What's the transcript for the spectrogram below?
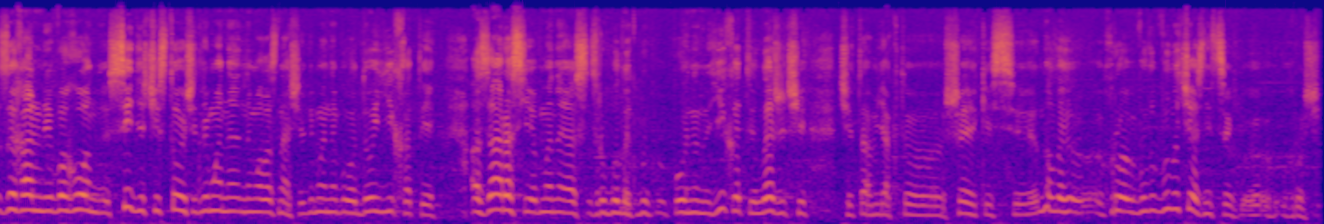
загальний вагон, сидячи, стоячи, для мене не мало значення. Для мене було доїхати. А зараз я мене зробили, якби повинен їхати, лежачи, чи там як то ще якісь е, ну, величезні ці е, гроші.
